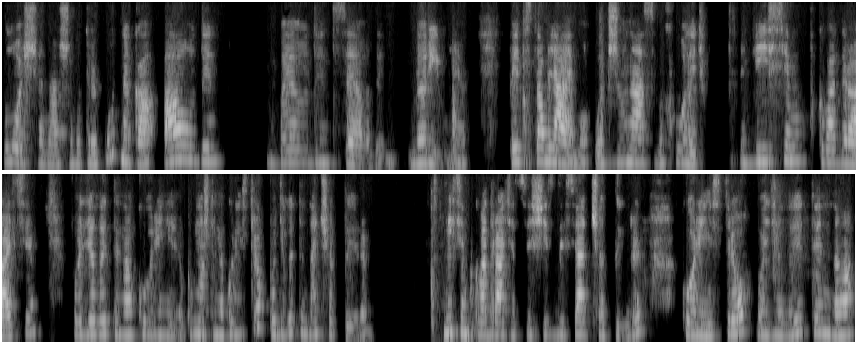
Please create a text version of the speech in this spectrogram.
Площа нашого трикутника А1, Б1, С1 дорівнює. Підставляємо. Отже, у нас виходить 8 в квадраті, поділити на корінь, помножити на корінь з 3, поділити на 4. 8 в квадраті це 64, корінь з 3 поділити на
